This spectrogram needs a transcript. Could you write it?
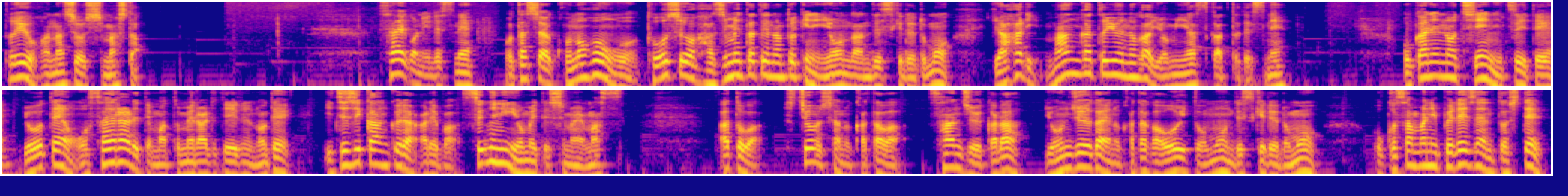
というお話をしました。最後にですね、私はこの本を投資を始めたての時に読んだんですけれども、やはり漫画というのが読みやすかったですね。お金の知恵について要点を抑えられてまとめられているので、1時間くらいあればすぐに読めてしまいます。あとは、視聴者の方は30から40代の方が多いと思うんですけれども、お子様にプレゼントして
